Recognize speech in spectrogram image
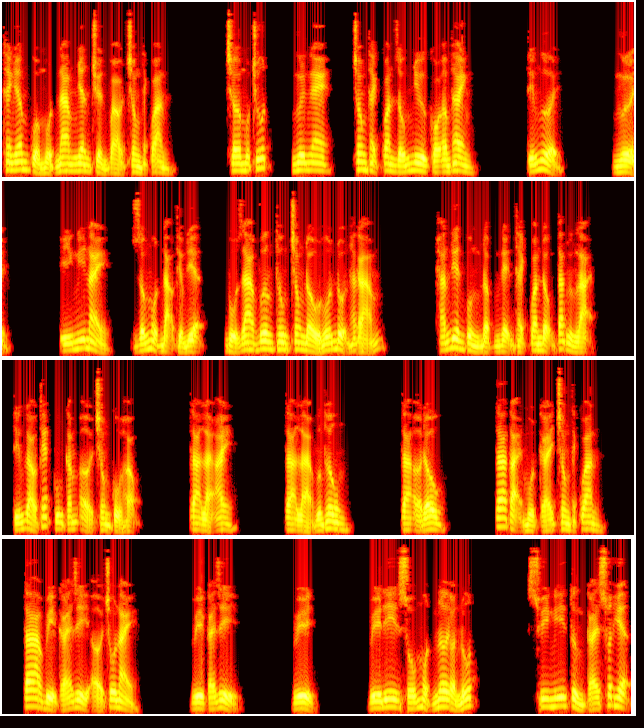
Thanh âm của một nam nhân chuyển vào trong thạch quan. Chờ một chút, ngươi nghe, trong thạch quan giống như có âm thanh. Tiếng người. Người. Ý nghĩ này, giống một đạo thiểm điện, bổ ra vương thông trong đầu hỗn độn hắc ám. Hắn điên cùng đập nện thạch quan động tác ngừng lại. Tiếng gào thét cũng cắm ở trong cổ họng ta là ai? Ta là vương thông. Ta ở đâu? Ta tại một cái trong thạch quan. Ta vì cái gì ở chỗ này? Vì cái gì? Vì vì đi số một nơi ở nút. Suy nghĩ từng cái xuất hiện,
